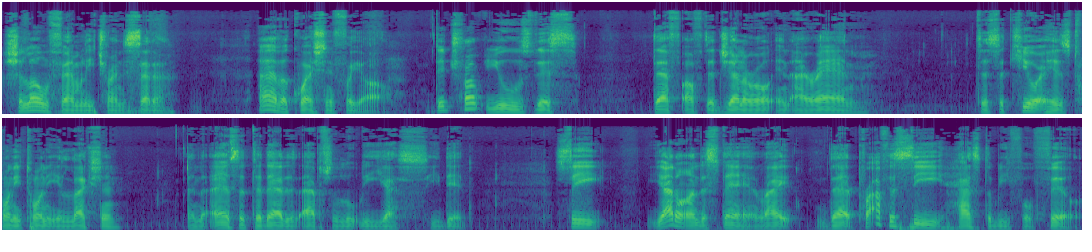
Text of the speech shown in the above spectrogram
Shalom, family trendsetter. I have a question for y'all. Did Trump use this death of the general in Iran to secure his 2020 election? And the answer to that is absolutely yes, he did. See, y'all don't understand, right? That prophecy has to be fulfilled.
